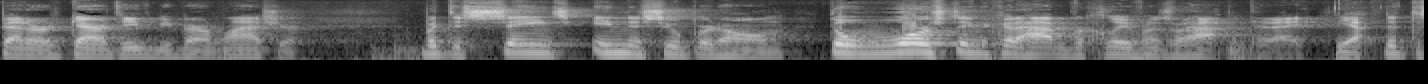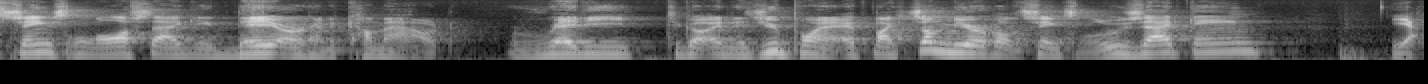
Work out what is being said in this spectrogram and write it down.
better, guaranteed to be better than last year. But the Saints in the Superdome, the worst thing that could have happened for Cleveland is what happened today. Yeah. That the Saints lost that game. They are going to come out ready to go. And as you point out, if by some miracle the Saints lose that game, Yeah,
